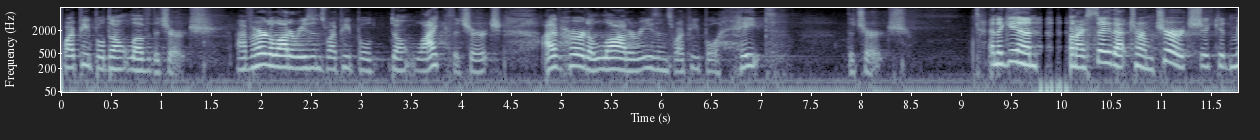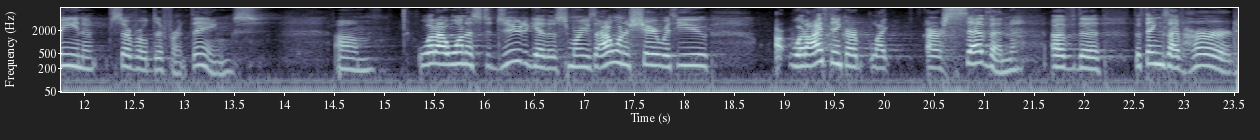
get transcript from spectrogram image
why people don't love the church. I've heard a lot of reasons why people don't like the church. I've heard a lot of reasons why people hate the church. And again, when I say that term church, it could mean several different things. Um, what I want us to do together this morning is I want to share with you uh, what I think are like are seven of the, the things I've heard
